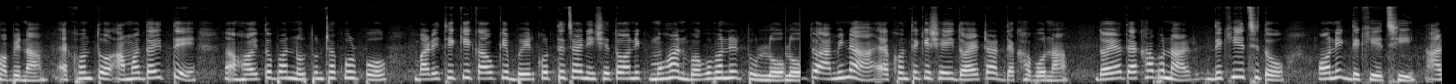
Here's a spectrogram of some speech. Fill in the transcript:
হবে না। এখন তো আমার দায়িত্বে হয়তো বা নতুন ঠাকুরপো, বাড়ি থেকে কাউকে বের করতে চায়নি, সে তো অনেক মহান ভগবানের তুল্য। কিন্তু আমি না, এখন থেকে সেই দয়াটা আর দেখাবো না। দয়া দেখাবো না আর দেখিয়েছি তো। অনেক দেখিয়েছি। আর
